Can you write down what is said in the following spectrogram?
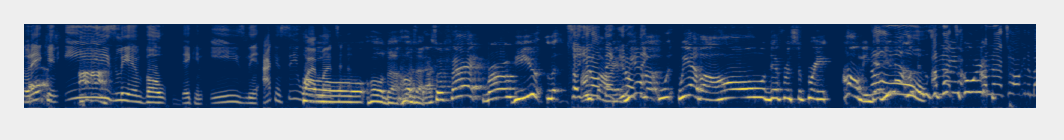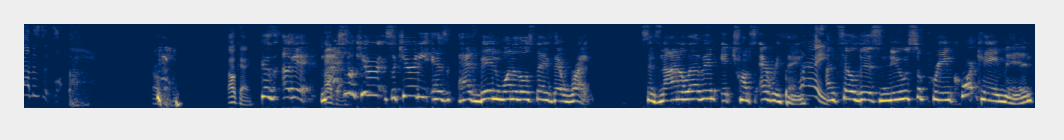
so they can Ah. easily invoke. They can easily. I can see why my. T- oh, hold up, hold That's, up. that's a fact, bro. Do you? look, So you I'm don't think- you don't we think- Have a, we- we have a whole different Supreme homie. no, did you not look at I'm not. Ta- Court? I'm not talking about this. okay. Okay. Because again, national cur- security has has been one of those things that right since 9-11 it trumps everything Right. until this new supreme court came in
